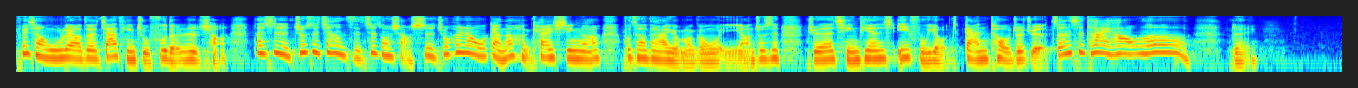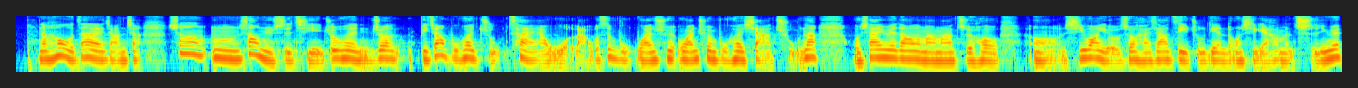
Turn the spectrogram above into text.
非常无聊的家庭主妇的日常，但是就是这样子，这种小事就会让我感到很开心啊！不知道大家有没有跟我一样，就是觉得晴天衣服有干透，就觉得真是太好了。对，然后我再来讲讲，像嗯少女时期就会你就比较不会煮菜啊，我啦我是不完全完全不会下厨。那我现在因为当了妈妈之后，嗯，希望有的时候还是要自己煮点东西给他们吃，因为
